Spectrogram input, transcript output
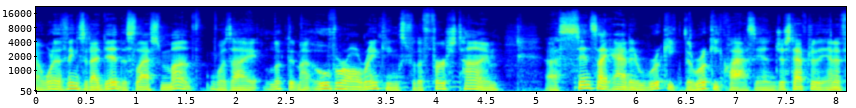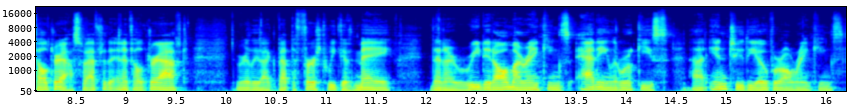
Uh, one of the things that I did this last month was I looked at my overall rankings for the first time uh, since I added rookie the rookie class in just after the NFL draft. So after the NFL draft, really like about the first week of May, then I redid all my rankings, adding the rookies uh, into the overall rankings.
